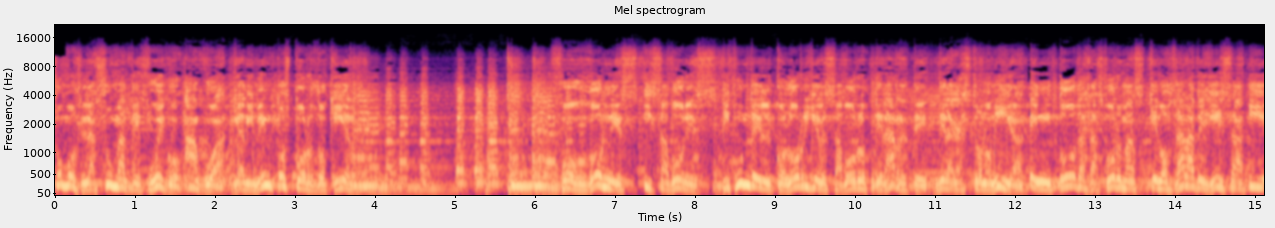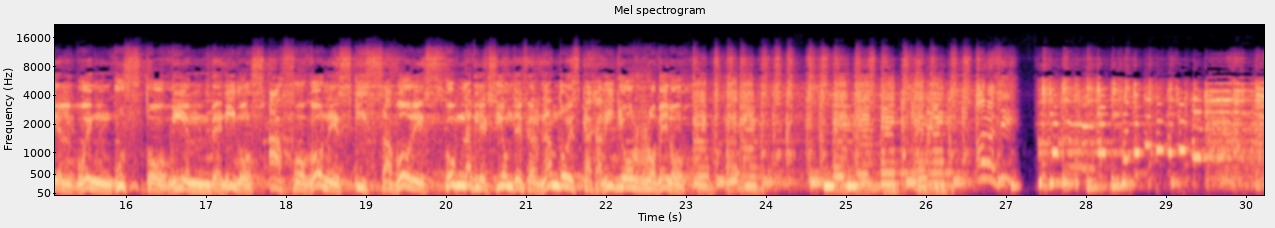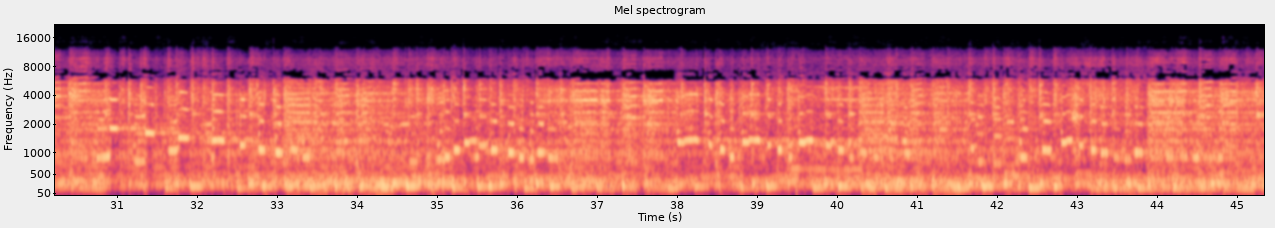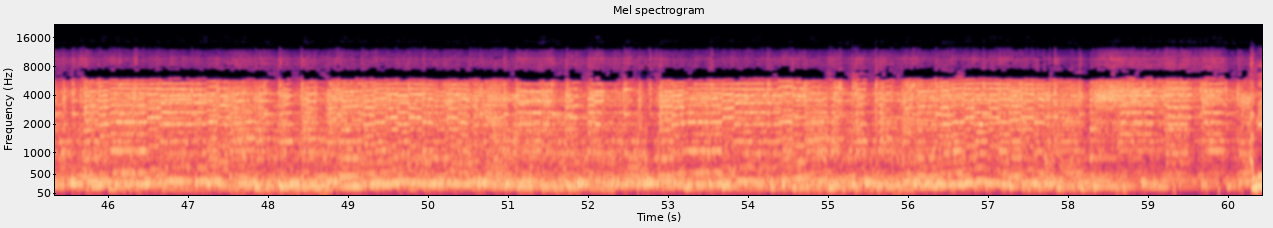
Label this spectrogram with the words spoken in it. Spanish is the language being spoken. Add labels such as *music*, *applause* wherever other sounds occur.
somos la suma de fuego, agua y alimentos por doquier. Fogones y sabores. Difunde el color y el sabor del arte, de la gastronomía, en todas las formas que nos da la belleza y el buen gusto. Bienvenidos a Fogones y Sabores, con la dirección de Fernando Escajadillo Romero.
